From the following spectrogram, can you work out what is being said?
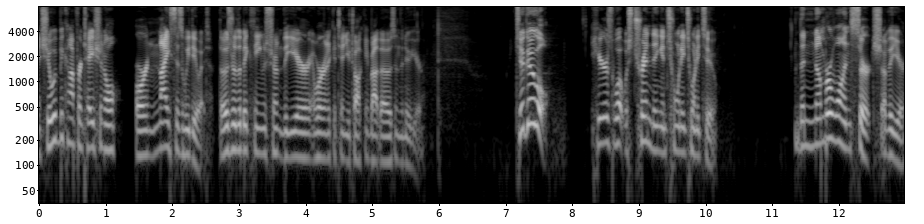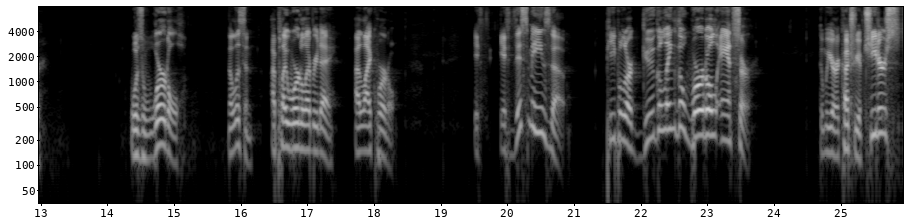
and should we be confrontational or nice as we do it? Those are the big themes from the year, and we're going to continue talking about those in the new year. To Google, here's what was trending in 2022. The number one search of the year was Wordle. Now listen, I play Wordle every day. I like Wordle. If if this means though people are googling the Wordle answer, then we are a country of cheaters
